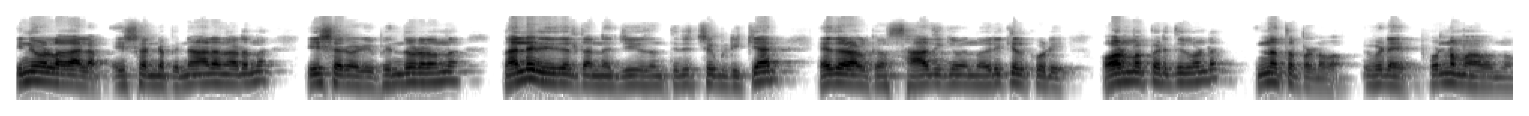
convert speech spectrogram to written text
ഇനിയുള്ള കാലം ഈശ്വരന്റെ പിന്നാലെ നടന്ന് ഈശ്വര വഴി പിന്തുടർന്ന് നല്ല രീതിയിൽ തന്നെ ജീവിതം തിരിച്ചു പിടിക്കാൻ ഏതൊരാൾക്കും സാധിക്കുമെന്ന് ഒരിക്കൽ കൂടി ഓർമ്മപ്പെടുത്തിക്കൊണ്ട് ഇന്നത്തെ പ്രണവം ഇവിടെ പൂർണമാവുന്നു.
